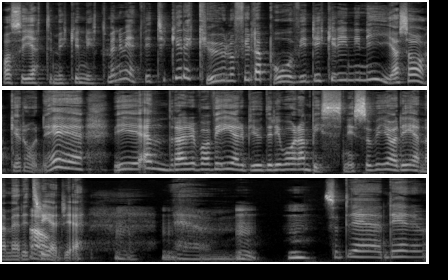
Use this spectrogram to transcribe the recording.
var så jättemycket nytt. Men ni vet, vi tycker det är kul att fylla på, vi dyker in i nya saker och det är, vi ändrar vad vi erbjuder i våran business och vi gör det ena med det tredje. Ja. Mm. Mm. Um, mm. Så det, det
